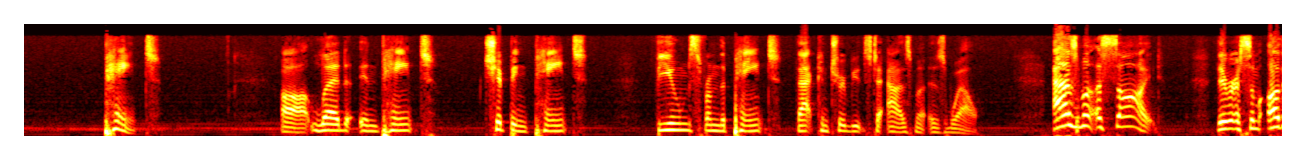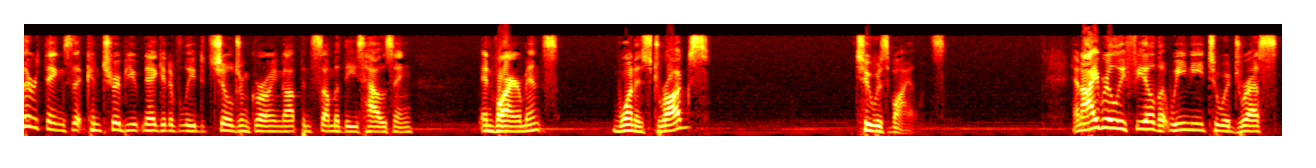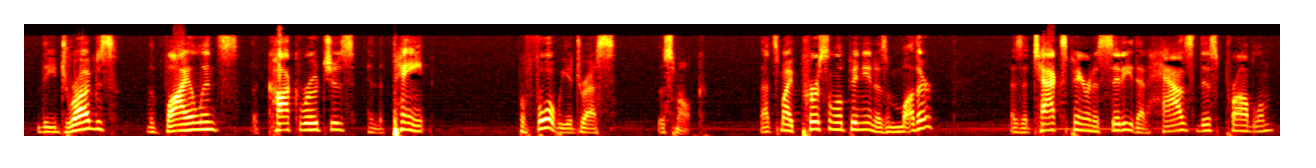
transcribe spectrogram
paint. Uh, lead in paint chipping paint, fumes from the paint, that contributes to asthma as well. Asthma aside, there are some other things that contribute negatively to children growing up in some of these housing environments. One is drugs, two is violence. And I really feel that we need to address the drugs, the violence, the cockroaches, and the paint before we address the smoke. That's my personal opinion as a mother, as a taxpayer in a city that has this problem,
